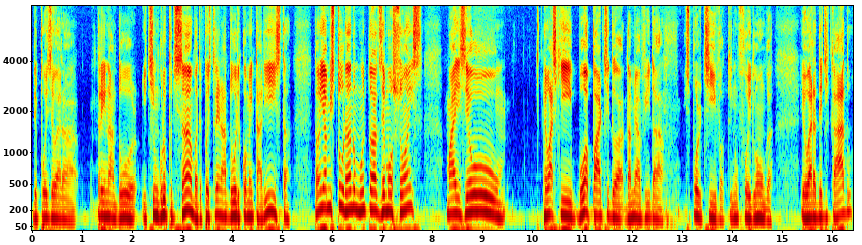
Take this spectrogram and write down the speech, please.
Depois eu era treinador e tinha um grupo de samba, depois treinador e comentarista. Então ia misturando muito as emoções, mas eu eu acho que boa parte da, da minha vida esportiva, que não foi longa, eu era dedicado,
